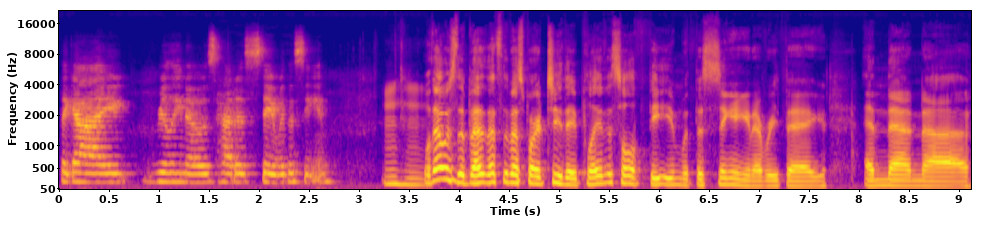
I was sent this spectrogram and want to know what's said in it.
the guy really knows how to stay with the scene. Mm-hmm. Well, that was the best. That's the best part too. They play this whole theme with the singing and everything, and then uh,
